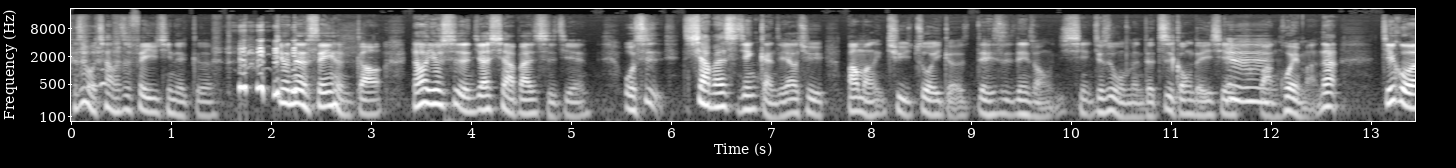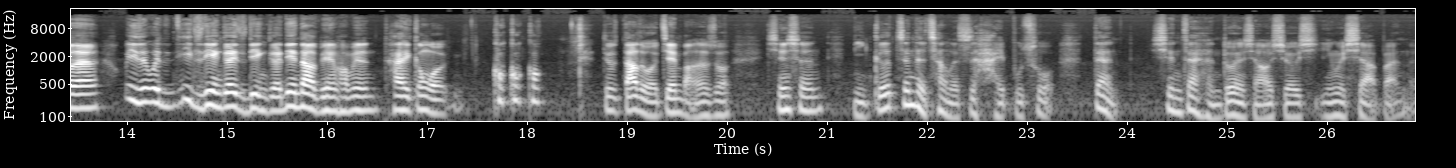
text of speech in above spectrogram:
可是我唱的是费玉清的歌，就那个声音很高，然后又是人家下班时间，我是下班时间赶着要去帮忙去做一个类似那种现，就是我们的志工的一些晚会嘛。那结果呢，我一直为一直练歌，一直练歌，练到别人旁边，他还跟我叩叩叩，就搭着我肩膀，就说：“先生，你歌真的唱的是还不错，但现在很多人想要休息，因为下班了。”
